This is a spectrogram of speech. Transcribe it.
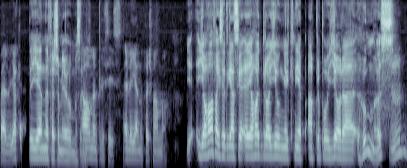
själv. Kan... Det är Jennifer som gör hummusen. Ja, men precis. Eller Jennifers mamma. Jag har faktiskt ett ganska, jag har ett bra djungelknep apropå att göra hummus. Mm.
